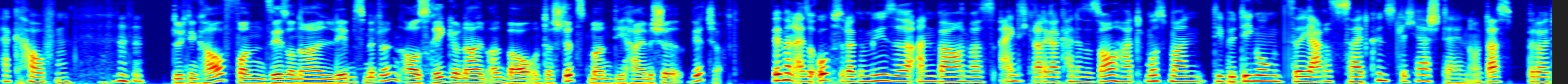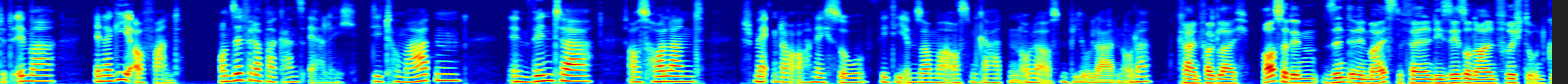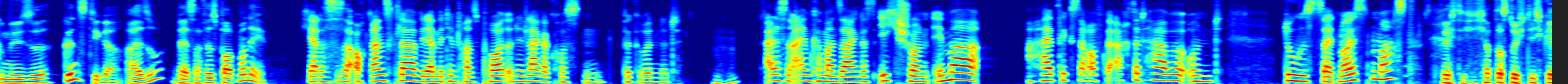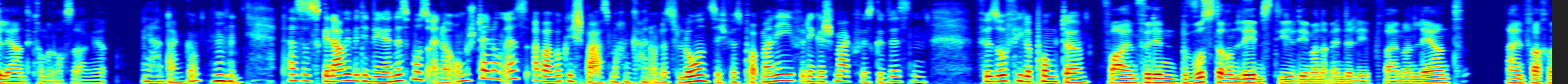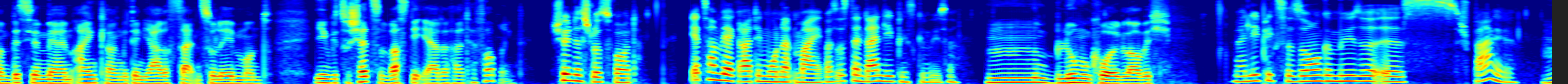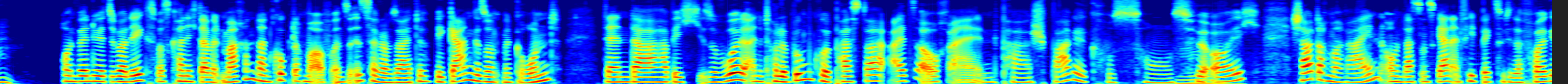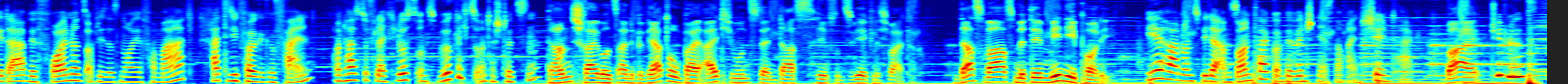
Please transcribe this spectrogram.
erkaufen. Durch den Kauf von saisonalen Lebensmitteln aus regionalem Anbau unterstützt man die heimische Wirtschaft. Will man also Obst oder Gemüse anbauen, was eigentlich gerade gar keine Saison hat, muss man die Bedingungen dieser Jahreszeit künstlich herstellen. Und das bedeutet immer Energieaufwand. Und sind wir doch mal ganz ehrlich, die Tomaten im Winter aus Holland schmecken doch auch nicht so wie die im Sommer aus dem Garten oder aus dem Bioladen, oder? Kein Vergleich. Außerdem sind in den meisten Fällen die saisonalen Früchte und Gemüse günstiger, also besser fürs Portemonnaie. Ja, das ist auch ganz klar wieder mit dem Transport und den Lagerkosten begründet. Mhm. Alles in allem kann man sagen, dass ich schon immer halbwegs darauf geachtet habe und du es seit neuestem machst. Richtig, ich habe das durch dich gelernt, kann man auch sagen, ja. Ja, danke. Mhm. Dass es genau wie mit dem Veganismus eine Umstellung ist, aber wirklich Spaß machen kann. Und es lohnt sich fürs Portemonnaie, für den Geschmack, fürs Gewissen, für so viele Punkte. Vor allem für den bewussteren Lebensstil, den man am Ende lebt, weil man lernt, einfach ein bisschen mehr im Einklang mit den Jahreszeiten zu leben und irgendwie zu schätzen, was die Erde halt hervorbringt. Schönes Schlusswort. Jetzt haben wir ja gerade den Monat Mai. Was ist denn dein Lieblingsgemüse? Mm, Blumenkohl, glaube ich. Mein Lieblingssaisongemüse ist Spargel. Mm. Und wenn du jetzt überlegst, was kann ich damit machen, dann guck doch mal auf unsere Instagram-Seite vegan gesund mit Grund, denn da habe ich sowohl eine tolle Blumenkohlpasta als auch ein paar Spargelcroissants mm. für euch. Schaut doch mal rein und lasst uns gerne ein Feedback zu dieser Folge da. Wir freuen uns auf dieses neue Format. Hat dir die Folge gefallen und hast du vielleicht Lust, uns wirklich zu unterstützen? Dann schreibe uns eine Bewertung bei iTunes, denn das hilft uns wirklich weiter. Das war's mit dem Mini-Poddy. Wir hören uns wieder am Sonntag und wir wünschen jetzt noch einen schönen Tag. Bye.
